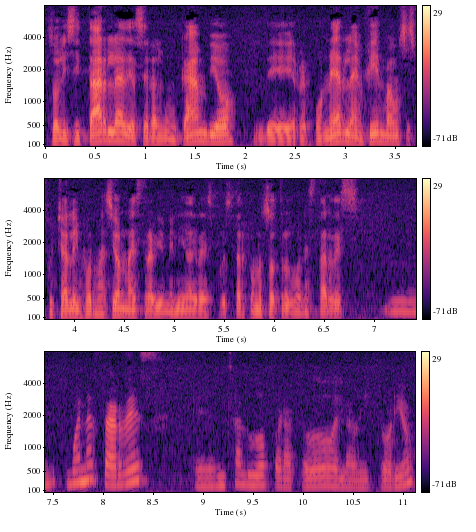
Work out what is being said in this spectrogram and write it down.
solicitarla, de hacer algún cambio, de reponerla, en fin, vamos a escuchar la información. Maestra, bienvenida, gracias por estar con nosotros, buenas tardes. Mm, buenas tardes, eh, un saludo para todo el auditorio.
